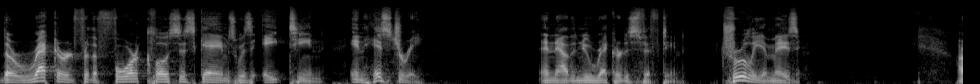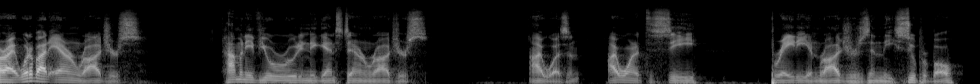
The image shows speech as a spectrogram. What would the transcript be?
The record for the four closest games was 18 in history. And now the new record is 15. Truly amazing. All right, what about Aaron Rodgers? How many of you were rooting against Aaron Rodgers? I wasn't. I wanted to see Brady and Rodgers in the Super Bowl.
